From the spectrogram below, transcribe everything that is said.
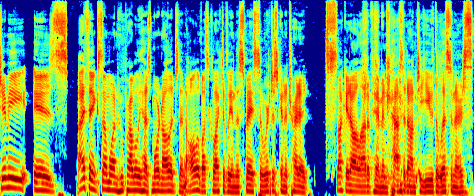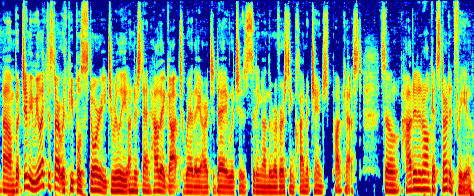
Jimmy is, I think, someone who probably has more knowledge than all of us collectively in this space. So we're just going to try to suck it all out of him and pass it on to you, the listeners. Um, but Jimmy, we like to start with people's story to really understand how they got to where they are today, which is sitting on the Reversing Climate Change podcast. So, how did it all get started for you?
